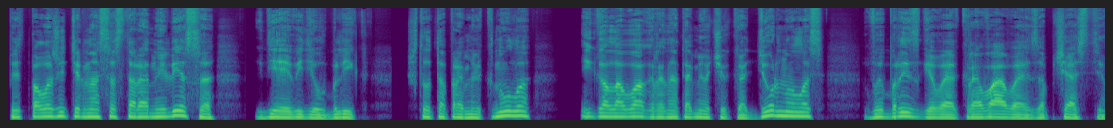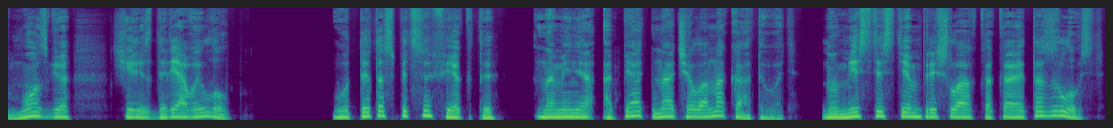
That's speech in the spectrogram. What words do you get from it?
Предположительно, со стороны леса, где я видел блик, что-то промелькнуло, и голова гранатометчика дернулась, выбрызгивая кровавые запчасти мозга через дырявый лоб. Вот это спецэффекты. На меня опять начало накатывать, но вместе с тем пришла какая-то злость.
